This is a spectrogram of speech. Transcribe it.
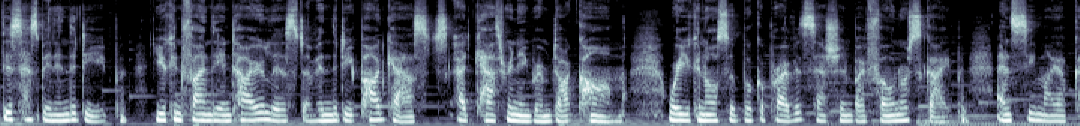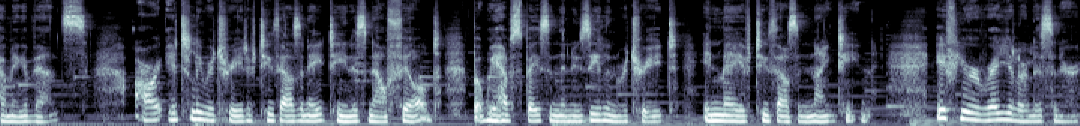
This has been In the Deep. You can find the entire list of In the Deep podcasts at catherineingram.com, where you can also book a private session by phone or Skype and see my upcoming events. Our Italy retreat of 2018 is now filled, but we have space in the New Zealand retreat in May of 2019. If you're a regular listener,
